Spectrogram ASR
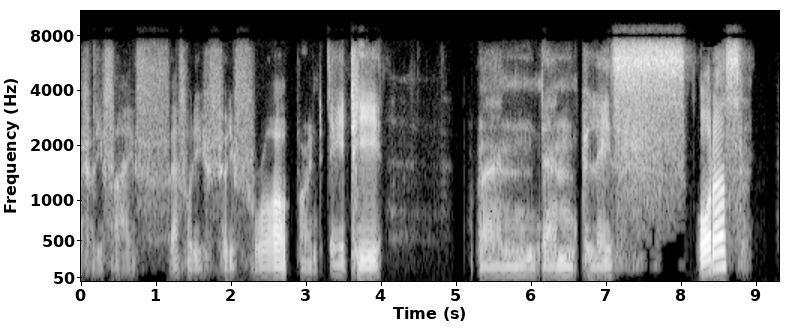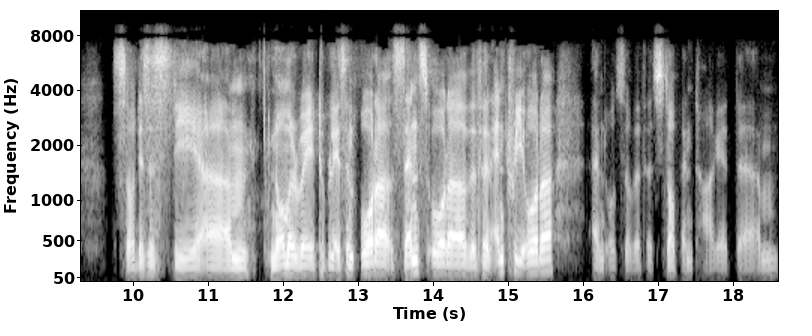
35, uh, 40, 34.80 and then place orders. So this is the um, normal way to place an order, sends order with an entry order and also with a stop and target um,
